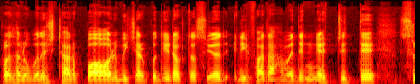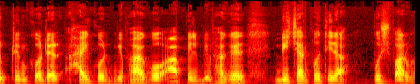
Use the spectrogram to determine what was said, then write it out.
প্রধান উপদেষ্টার পর বিচারপতি ডক্টর সৈয়দ রিফাত আহমেদের নেতৃত্বে সুপ্রিম কোর্টের হাইকোর্ট বিভাগ ও আপিল বিভাগের বিচারপতিরা পুষ্পার্ঘ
